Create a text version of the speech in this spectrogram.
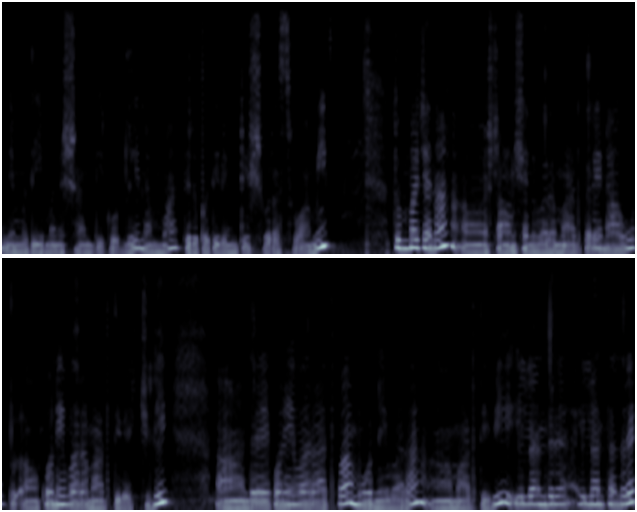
ನೆಮ್ಮದಿ, ಮನಃಶಾಂತಿ ಕೊಡಲಿ ನಮ್ಮ ತಿರುಪತಿ ವೆಂಕಟೇಶ್ವರ ಸ್ವಾಮಿ. ತುಂಬ ಜನ ಶ್ರಾವಣ ಶನಿವಾರ ಮಾಡ್ತಾರೆ. ನಾವು ಕೊನೆ ವಾರ ಮಾಡ್ತೀವಿ ಆ್ಯಕ್ಚುಲಿ ಅಂದರೆ ಕೊನೆ ವಾರ ಅಥವಾ ಮೂರನೇ ವಾರ ಮಾಡ್ತೀವಿ. ಇಲ್ಲಾಂದರೆ, ಇಲ್ಲಾಂತಂದರೆ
